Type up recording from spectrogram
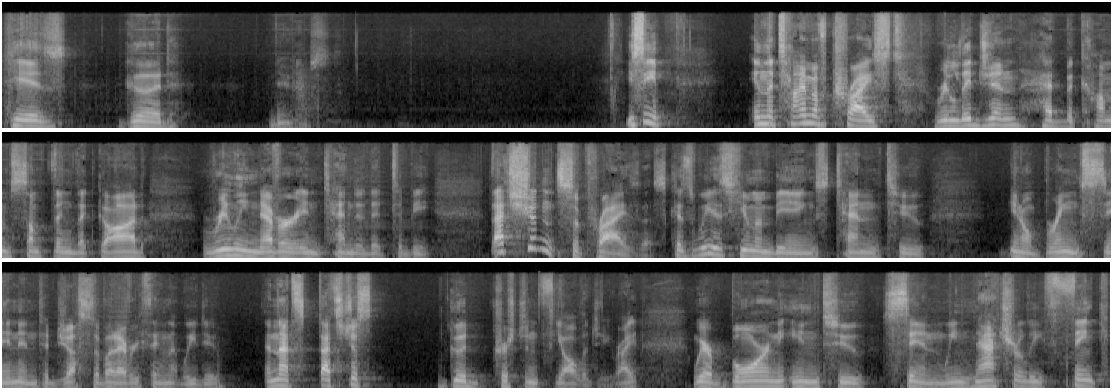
his good news. You see, in the time of Christ, religion had become something that God really never intended it to be. That shouldn't surprise us because we as human beings tend to, you know, bring sin into just about everything that we do. And that's, that's just good Christian theology, right? We are born into sin. We naturally think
